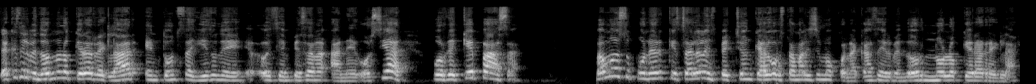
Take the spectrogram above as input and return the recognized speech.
Ya que si el vendedor no lo quiere arreglar, entonces allí es donde eh, se empiezan a, negociar. Porque, ¿qué pasa? Vamos a suponer que sale la inspección que algo está malísimo con la casa y el vendedor no lo quiere arreglar.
